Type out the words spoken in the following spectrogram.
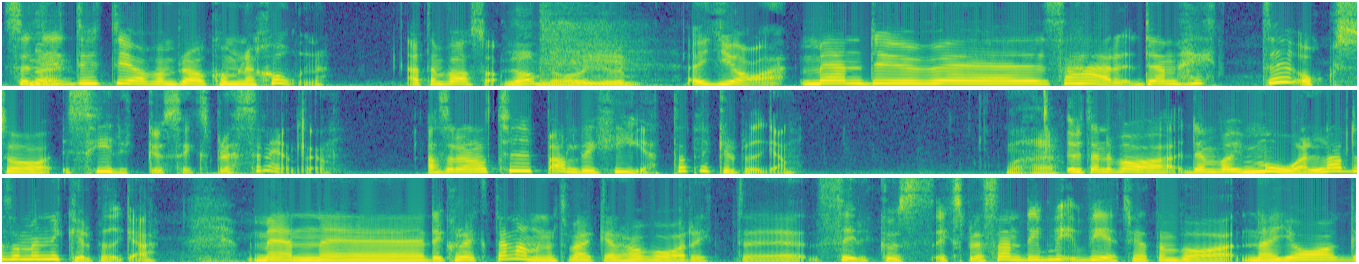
Så det det tyckte jag var en bra kombination. Att den var så. Ja, men det var grym. Ja, men du, eh, så här, den hette också Cirkusexpressen egentligen. Alltså den har typ aldrig hetat Nyckelpigan. Utan det var, den var ju målad som en nyckelpiga. Men eh, det korrekta namnet verkar ha varit eh, Cirkusexpressen. Det vet jag att den var. När jag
